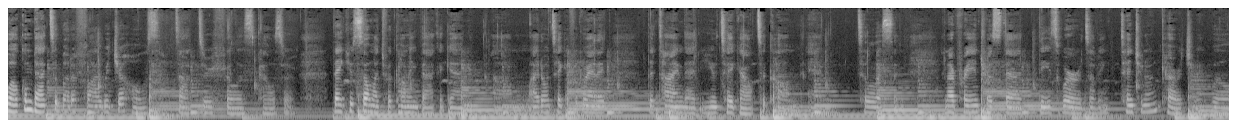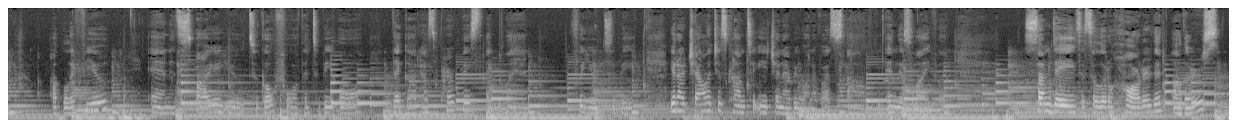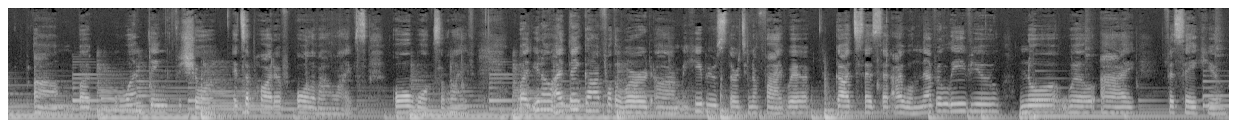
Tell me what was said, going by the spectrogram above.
Welcome back to Butterfly with your host, Dr. Phyllis Pelzer. Thank you so much for coming back again. Um, I don't take it for granted the time that you take out to come and to listen. And I pray and trust that these words of intentional encouragement will uplift you and inspire you to go forth and to be all that God has purposed and planned for you to be. You know, challenges come to each and every one of us um, in this life. Some days it's a little harder than others, um, but one thing for sure, it's a part of all of our lives, all walks of life. But you know, I thank God for the word um, Hebrews 13 and 5, where God says that I will never leave you, nor will I forsake you.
